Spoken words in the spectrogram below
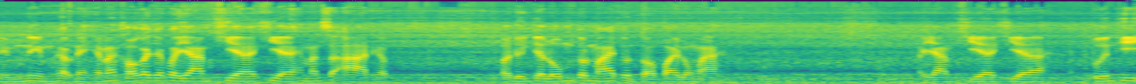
นิ่มๆครับเนี่ยเห็นไหมเขาก็จะพยายามเคลียร์เคลียร์ให้มันสะอาดครับเขาถึงจะล้มต้นไม้ต้นต่อไปลงมา พยายามเคลียร์เคลียร์พื้นที่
